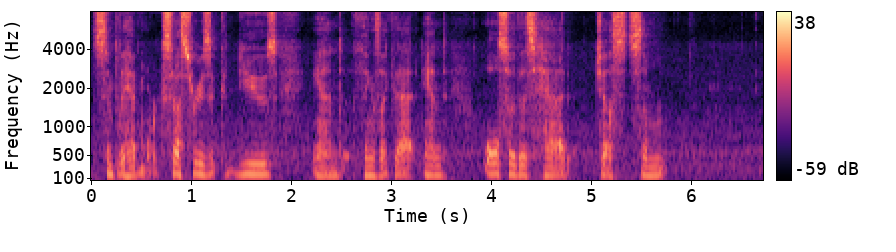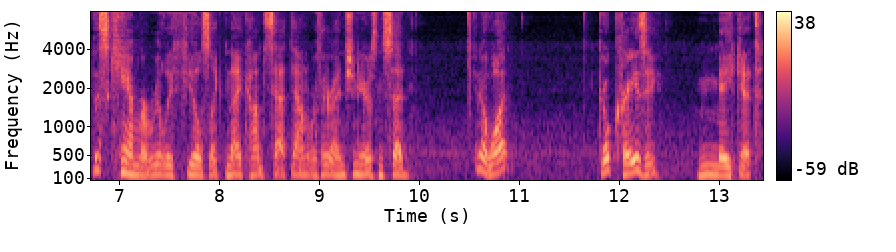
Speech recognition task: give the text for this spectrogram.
simply had more accessories it could use and things like that, and also this had just some... This camera really feels like Nikon sat down with their engineers and said, you know what? Go crazy. Make it.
